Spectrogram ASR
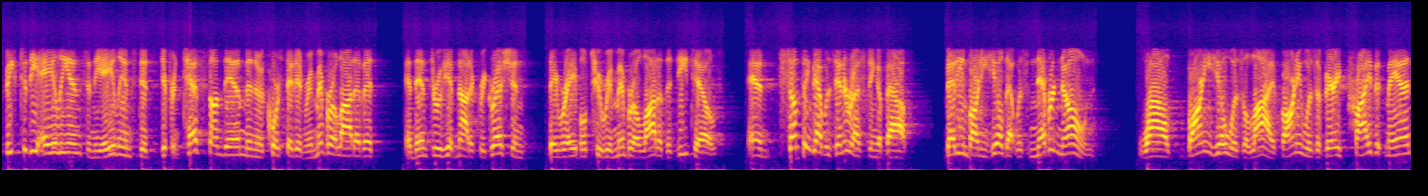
speak to the aliens and the aliens did different tests on them and of course they didn't remember a lot of it and then through hypnotic regression they were able to remember a lot of the details and something that was interesting about Betty and Barney Hill that was never known while Barney Hill was alive. Barney was a very private man,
